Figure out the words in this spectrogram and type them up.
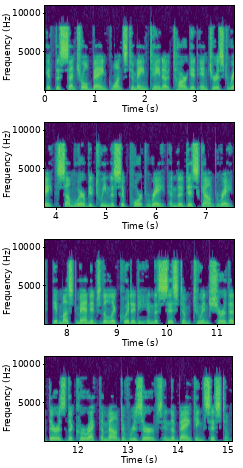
if the central bank wants to maintain a target interest rate somewhere between the support rate and the discount rate, it must manage the liquidity in the system to ensure that there is the correct amount of reserves in the banking system.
